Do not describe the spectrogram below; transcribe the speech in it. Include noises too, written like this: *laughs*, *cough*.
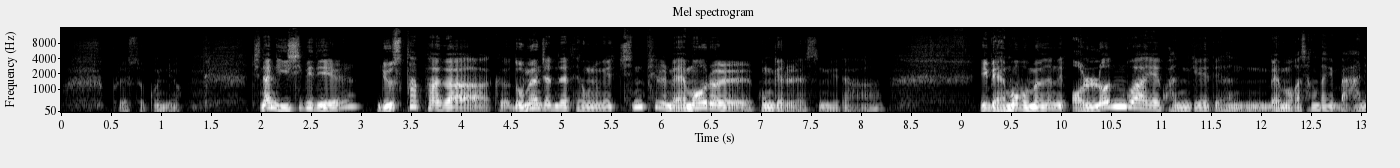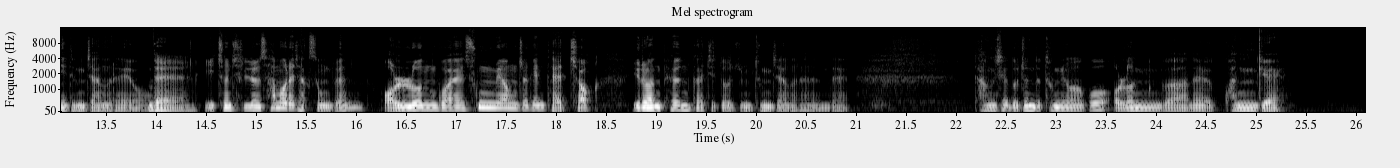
그랬었군요. 지난 21일 뉴스타파가 그 노무현 전 대통령의 친필 메모를 공개를 했습니다. 이 메모 보면은 언론과의 관계에 대한 메모가 상당히 많이 등장을 해요. 네. 2007년 3월에 작성된 언론과의 숙명적인 대척 이러한 표현까지도 좀 등장을 하는데 당시에 노 전 대통령하고 언론 간의 관계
